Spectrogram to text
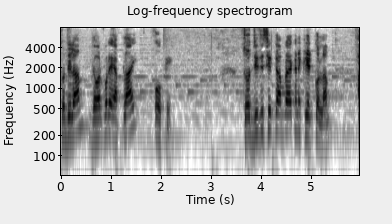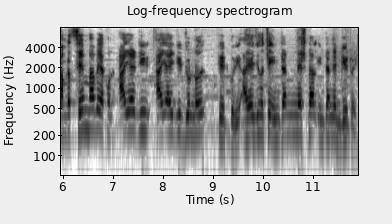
তো দিলাম, দেওয়ার পরে অ্যাপ্লাই ওকে তো জিজি সিটটা আমরা এখানে ক্রিয়েট করলাম। আমরা সেমভাবে এখন আইআইজি আইআইজির জন্য ক্রিয়েট করি। আইআইজি হচ্ছে ইন্টারন্যাশনাল ইন্টারনেট গেটওয়ে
